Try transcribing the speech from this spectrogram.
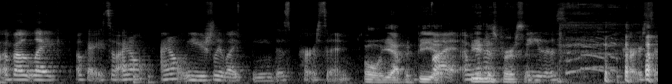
about like okay, so I don't I don't usually like being this person, Oh yeah, but be but it. I'm Be this person. be this person.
